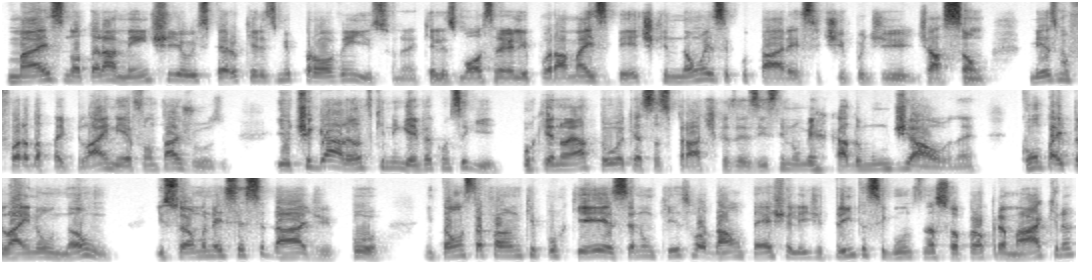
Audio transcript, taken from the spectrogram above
Mas, notoriamente, eu espero que eles me provem isso, né? Que eles mostrem ali por A mais B de que não executar esse tipo de, de ação, mesmo fora da pipeline, é vantajoso. E eu te garanto que ninguém vai conseguir, porque não é à toa que essas práticas existem no mercado mundial, né? Com pipeline ou não, isso é uma necessidade. Pô, então, você está falando que porque você não quis rodar um teste ali de 30 segundos na sua própria máquina,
